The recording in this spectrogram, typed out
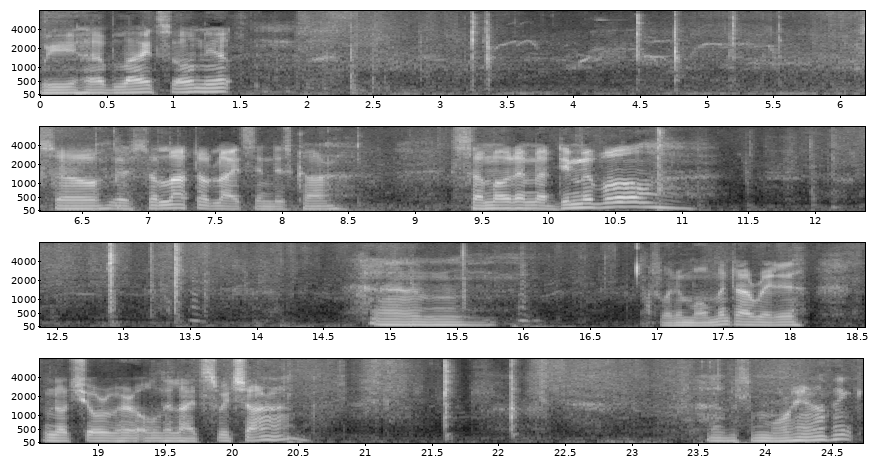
we have lights on yeah so there's a lot of lights in this car. Some of them are dimmable. Um, for the moment I really am not sure where all the light switches are huh? have some more here I think.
